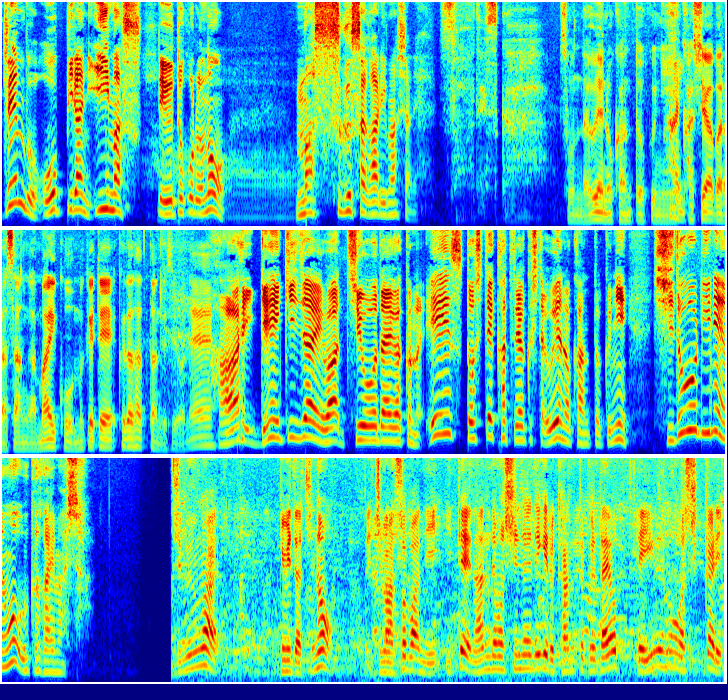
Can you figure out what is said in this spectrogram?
全部大っぴらに言いますっていうところのまっすぐさがありましたねそうですかそんな上野監督に柏原さんがマイクを向けてくださったんですよね。はい。現役時代は中央大学のエースとして活躍した上野監督に指導理念を伺いました。自分は君たちの一番そばにいて何でも信頼できる監督だよっていうのをしっかり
